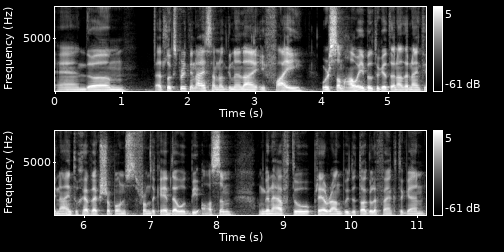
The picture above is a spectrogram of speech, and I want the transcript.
And um, that looks pretty nice. I'm not gonna lie. If I we're somehow able to get another 99 to have extra bonuses from the cape, that would be awesome. I'm gonna have to play around with the toggle effect again.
